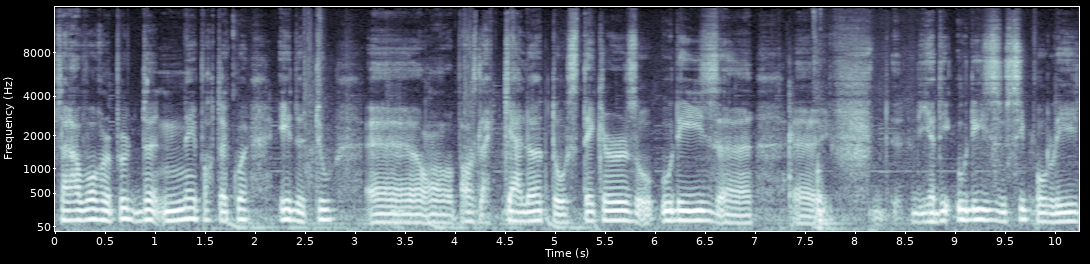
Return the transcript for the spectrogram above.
vous allez avoir un peu de n'importe quoi et de tout. Euh, on passe de la calotte aux stickers, aux hoodies. Euh, euh, il y a des hoodies aussi pour les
